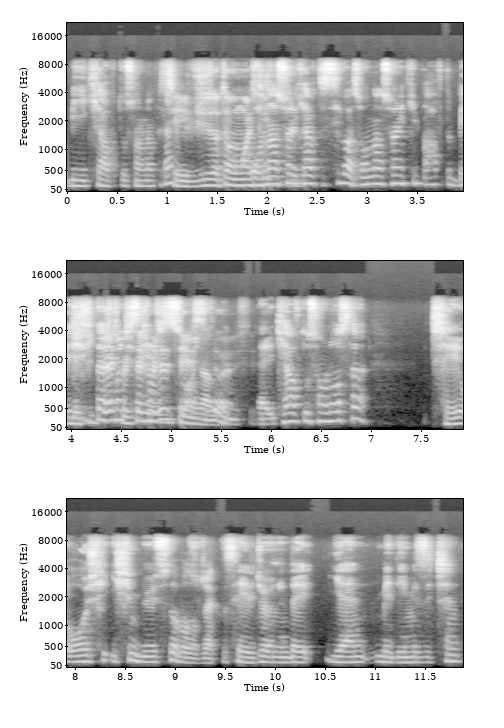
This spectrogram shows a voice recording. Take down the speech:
bir iki hafta sonra falan. Seyirci zaten o maçta Ondan sonraki hafta Sivas. Ondan sonraki hafta Beşiktaş, Beşiktaş, maçı Beşiktaş maçı de oynandı. Yani iki hafta sonra olsa şey o şey, işin büyüsü de bozulacaktı. Seyirci önünde yenmediğimiz için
